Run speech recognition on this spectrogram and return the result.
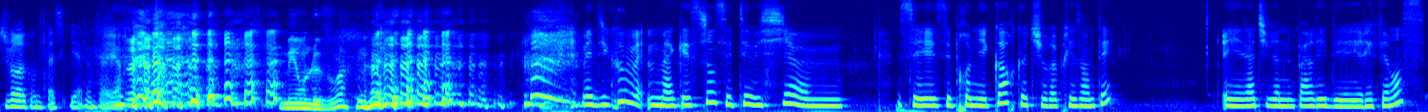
je vous raconte pas ce qu'il y a à l'intérieur Mais on le voit. Mais du coup, ma- question, c'était aussi euh, ces, ces premiers corps que tu représentais. Et là, tu viens de nous parler des références.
